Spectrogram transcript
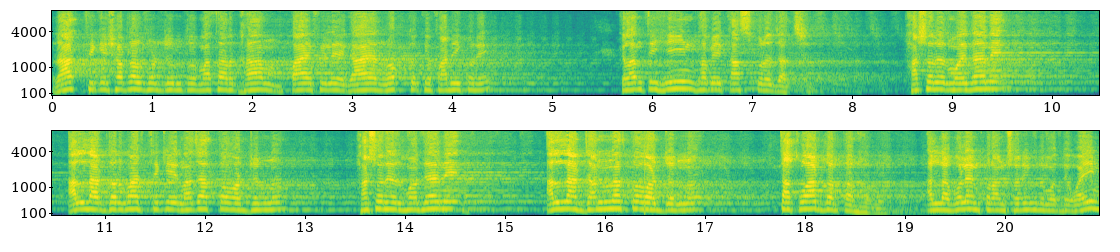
রাত থেকে সকাল পর্যন্ত মাথার ঘাম, পায়ে ফেলে গায়ের রক্তকে পানি করে ক্লান্তিহীন ভাবে কাজ করে যাচ্ছে। হাসরের ময়দানে আল্লাহর দরবার থেকে নাজাত পাওয়ার জন্য, হাসরের ময়দানে আল্লাহর জান্নাত পাওয়ার জন্য তাকওয়ার দরকার হবে। আল্লাহ বলেন কোরআন শরীফের মধ্যে ওয়াইম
